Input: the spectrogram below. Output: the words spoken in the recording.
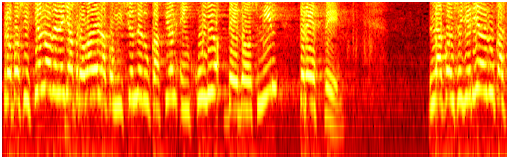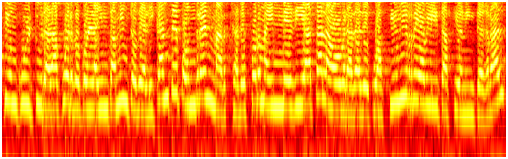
Proposición no de ley aprobada en la Comisión de Educación en julio de 2013. La Consellería de Educación Cultura, de acuerdo con el Ayuntamiento de Alicante, pondrá en marcha de forma inmediata la obra de adecuación y rehabilitación integral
